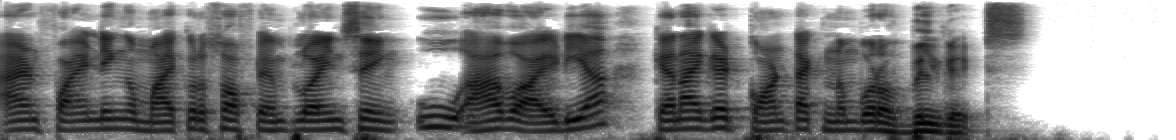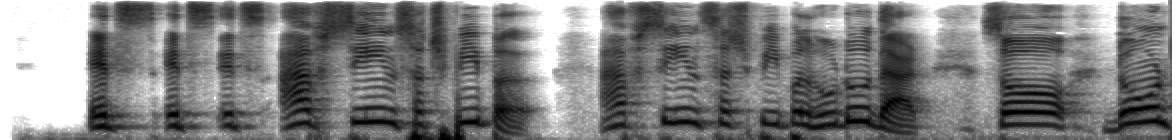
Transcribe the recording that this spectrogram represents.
and finding a Microsoft employee and saying, "Ooh, I have an idea. Can I get contact number of Bill Gates?" It's it's it's. I've seen such people. I've seen such people who do that. So don't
